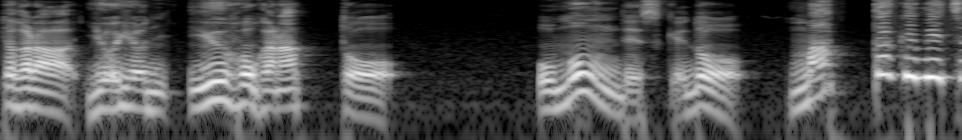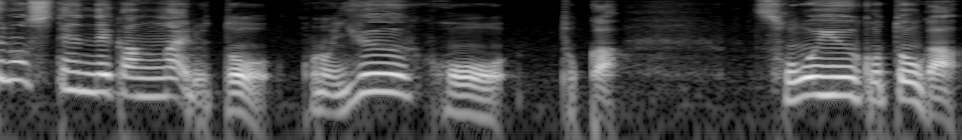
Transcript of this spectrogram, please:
だから、いよいよ UFO かなと思うんですけど、全く別の視点で考えると、この UFO とか、そういうことが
